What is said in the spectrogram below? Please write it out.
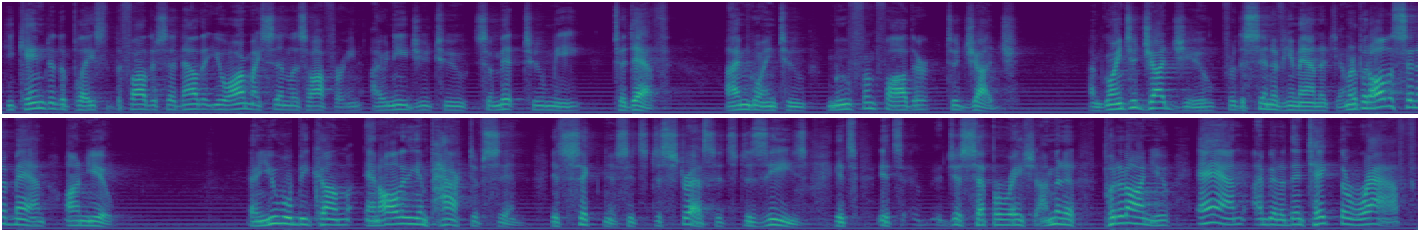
he came to the place that the Father said, Now that you are my sinless offering, I need you to submit to me to death. I'm going to move from Father to judge. I'm going to judge you for the sin of humanity. I'm going to put all the sin of man on you. And you will become, and all of the impact of sin it's sickness, it's distress, it's disease, it's, it's just separation. I'm going to put it on you, and I'm going to then take the wrath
